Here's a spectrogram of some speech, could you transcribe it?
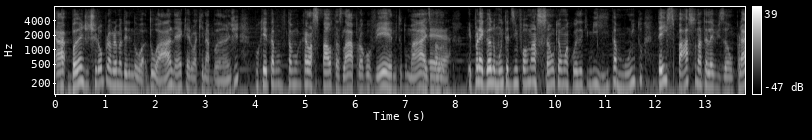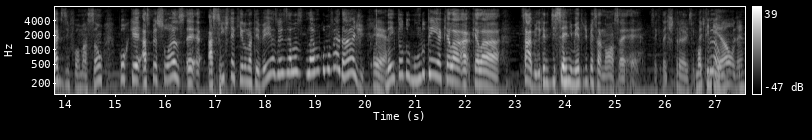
a Band tirou o programa dele no, do ar, né? Que era o aqui na Band, porque ele tava, tava com aquelas pautas lá pro governo e tudo mais, é. falando, e pregando muita desinformação, que é uma coisa que me irrita muito ter espaço na televisão para desinformação, porque as pessoas é, é, assistem aquilo na TV e às vezes elas levam como verdade. É. Nem todo mundo tem aquela aquela sabe, aquele discernimento de pensar, nossa, é, é isso aqui tá estranho, isso aqui Uma tá opinião, estranho. né?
